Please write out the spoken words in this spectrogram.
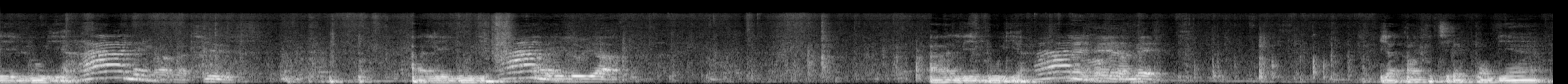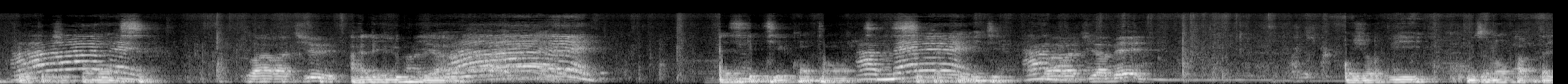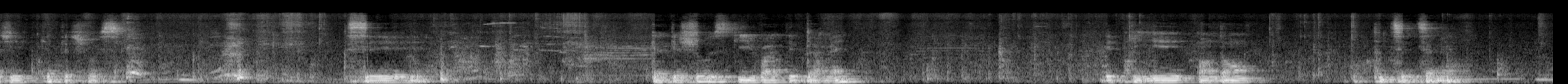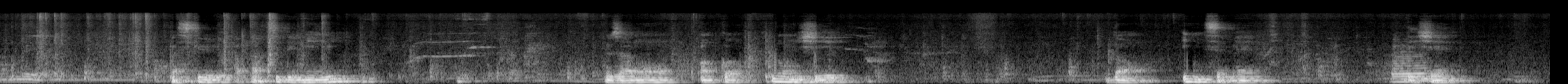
Alléluia. Amen. Alléluia. Amen. Alléluia. Alléluia. Amen. Amen. Amen. J'attends que tu réponds bien pour que je commence. Amen. Gloire à Dieu. Alléluia. Amen. Est-ce que tu es content? Amen. cet après-midi Gloire à Dieu. Amen. Aujourd'hui, nous allons partager quelque chose. C'est quelque chose qui va te permettre de prier pendant toute cette semaine. Parce que à partir de minuit, nous allons encore plonger dans une semaine de jeûne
